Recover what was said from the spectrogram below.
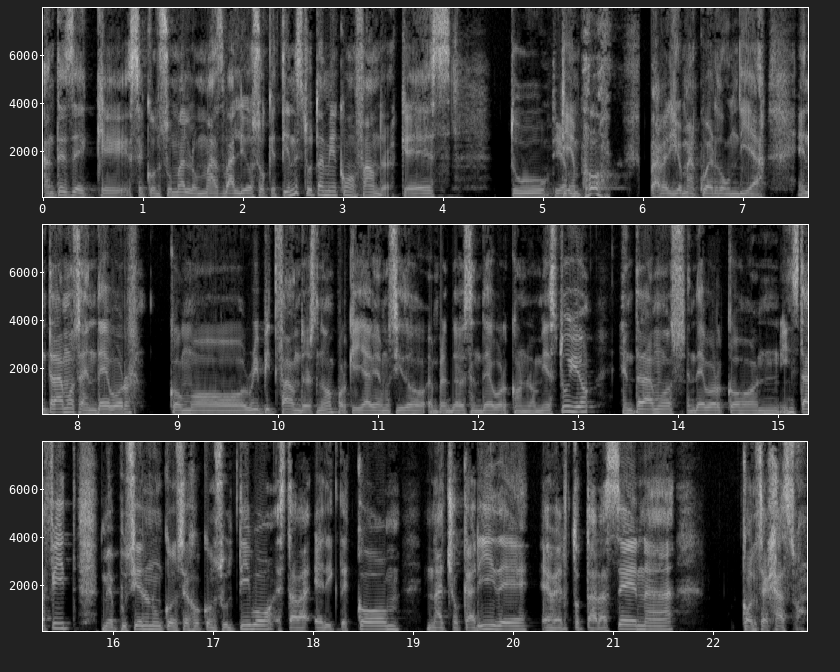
antes de que se consuma lo más valioso que tienes tú también como founder, que es tu tiempo. A ver, yo me acuerdo un día, entramos a Endeavor como repeat founders, ¿no? Porque ya habíamos sido emprendedores en Endeavor con lo mío es tuyo. Entramos en Endeavor con InstaFit. Me pusieron un consejo consultivo. Estaba Eric Decom, Nacho Caride, Eberto Taracena, consejazo.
